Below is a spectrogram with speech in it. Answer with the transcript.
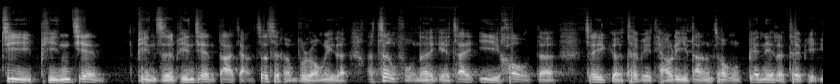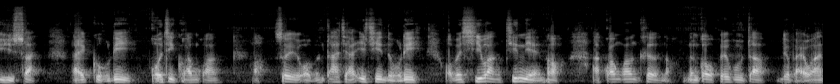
暨品鉴品质评鉴大奖，这是很不容易的。那政府呢，也在疫后的这一个特别条例当中编列了特别预算，来鼓励国际观光。哦，所以我们大家一起努力。我们希望今年哦啊观光客呢能够恢复到六百万，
